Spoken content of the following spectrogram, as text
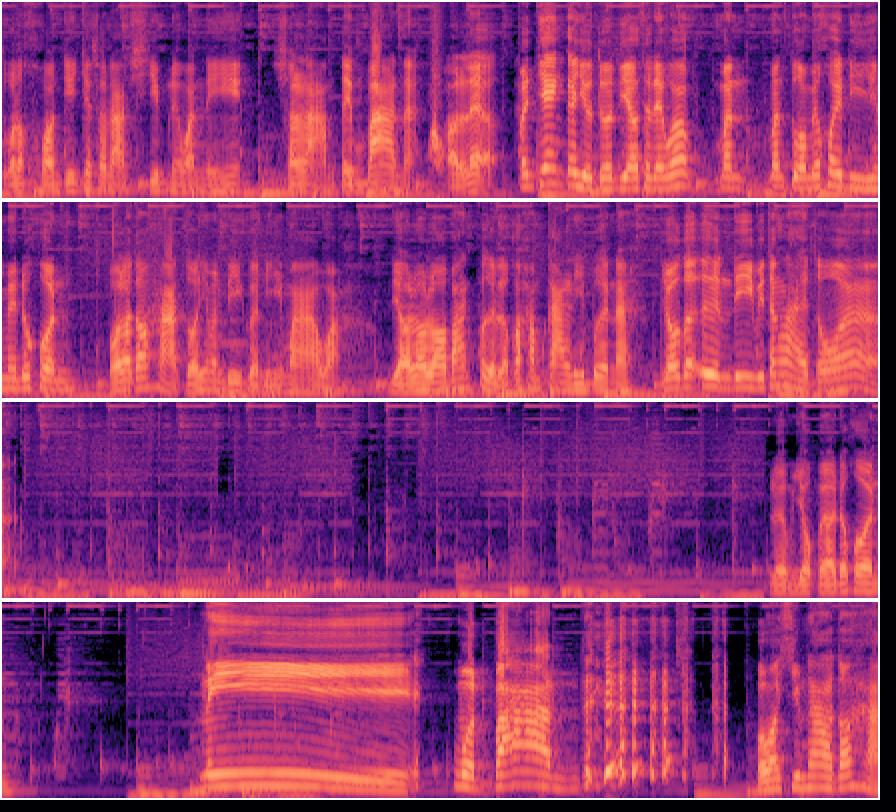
ตัวละครที่จะสละชีพในวันนี้ ฉลามเต็มบ้านอะเอาแล้วมันแย่งกันอยู่ตัวเดียวแสดงว่ามันมันตัวไม่ค่อยดีใช่ไหมทุกคนเพราะเราต้องหาตัวที่มันดีกว่านี้มาว่ะ เดี๋ยวเรารอบ้านเปิดแล้วก็ทำการรีเบิร์นนะยกตัวอื่นดีมีตั้งหลายตัวเริ่มยกไปแล้วทุกคน นี่ หมดบ้าน เพราะว่าคลิปหน้าเราต้องหา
